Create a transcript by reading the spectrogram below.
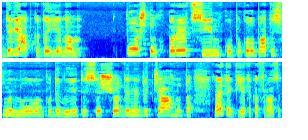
Дев'ятка дає нам. Поштовх, переоцінку, поколупатись в минулому, подивитися, що де не дотягнуто. Знаєте, як є така фраза?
